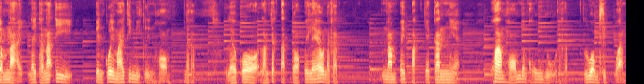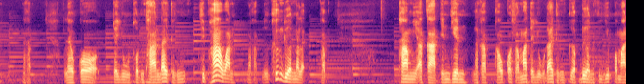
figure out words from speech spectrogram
จำหน่ายในฐานะที่เป็นกล้วยไม้ที่มีกลิ่นหอมนะครับ แล้วก็หลังจากตัดดอกไปแล้วนะครับนำไปปักแจกันเนี่ยความหอมยังคงอยู่นะครับ ร่วม 10 วันนะครับ แล้วก็จะอยู่ทนทานได้ถึง 15 วันนะครับ หรือครึ่งเดือนนั่นแหละ ถ้ามีอากาศเย็นๆนะครับเขาก็สามารถจะอยู่ได้ถึงเกือบเดือนคือยิบประมาณ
